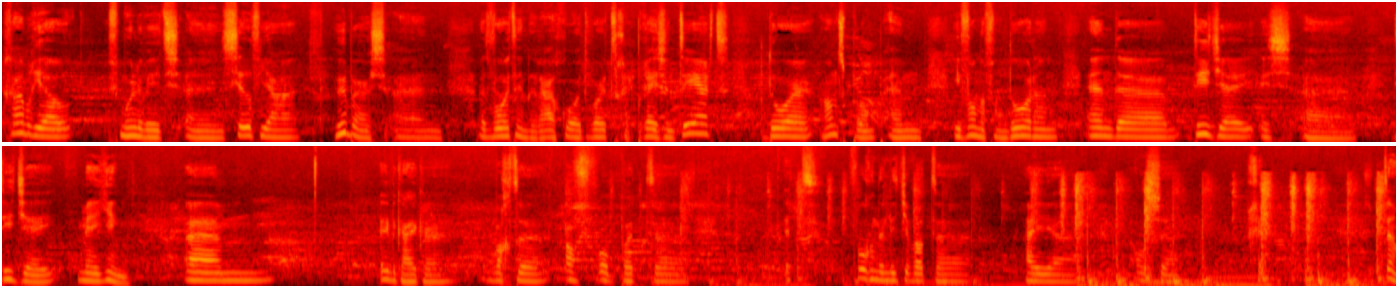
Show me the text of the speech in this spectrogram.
Gabriel Smulewits en Sylvia Hubers. En het woord in de Ruigoord wordt gepresenteerd door Hans Plomp en Yvonne van Doren. En de DJ is uh, DJ Mei Ying. Um, even kijken. Wachten af op het, uh, het volgende liedje wat uh, hij ons ten,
